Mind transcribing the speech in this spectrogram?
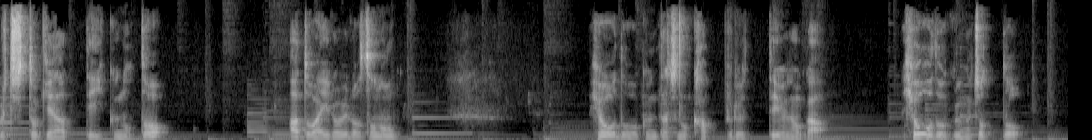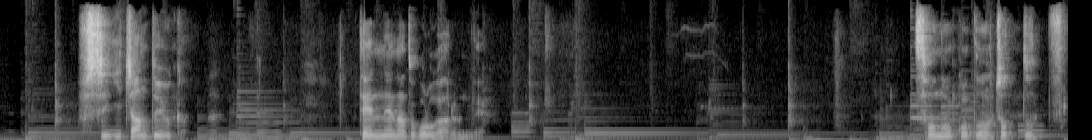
打ち解け合っていくのとあとはいろいろその兵道くんたちのカップルっていうのが兵道くんがちょっと不思議ちゃんというか天然なところがあるんでその子とちょっとつ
